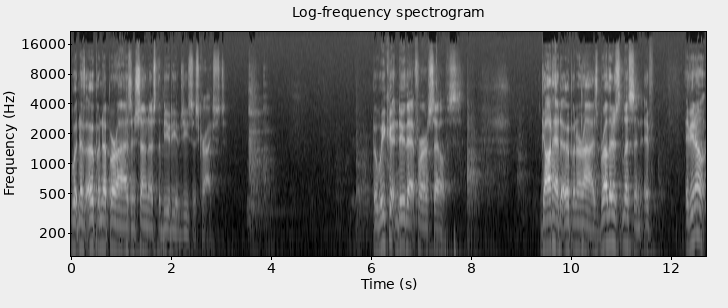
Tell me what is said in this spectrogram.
wouldn't have opened up our eyes and shown us the beauty of Jesus Christ. But we couldn't do that for ourselves. God had to open our eyes. Brothers, listen, if if you don't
